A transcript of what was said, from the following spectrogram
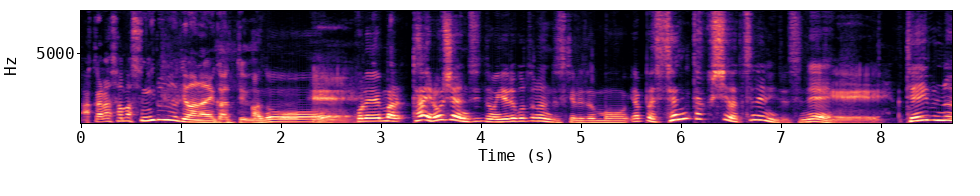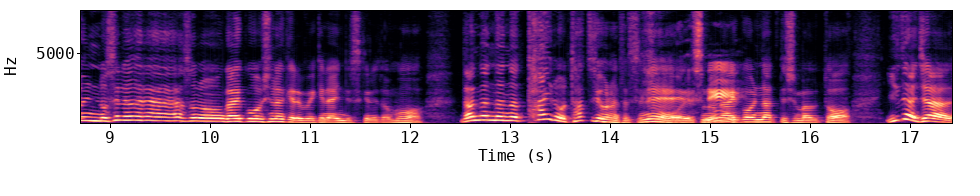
あからさますぎるのではないかっていう、あのーえー、これ、まあ、対ロシアについても言えることなんですけれどもやっぱり選択肢は常にですね、えー、テーブルの上に乗せながらその外交をしなければいけないんですけれどもだんだんだんだん退路を断つようなですねそ、ね、の外交になってしまうといざじゃあ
